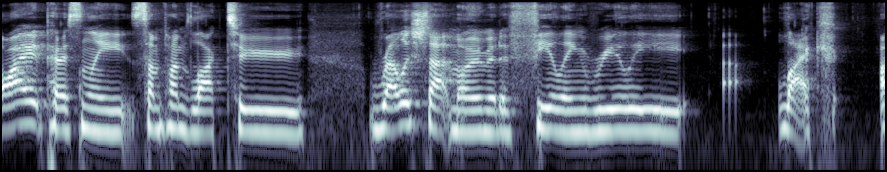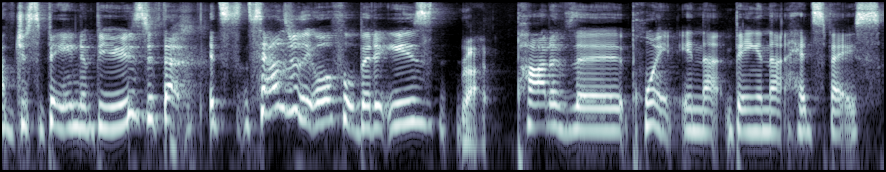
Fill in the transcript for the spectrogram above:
I personally sometimes like to relish that moment of feeling really uh, like I've just been abused. If that it sounds really awful, but it is right, part of the point in that being in that headspace.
